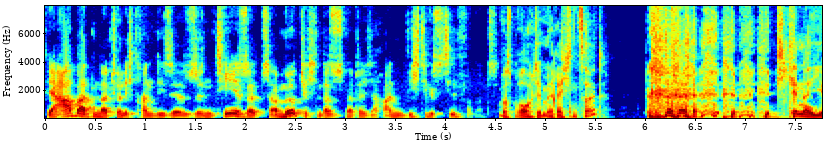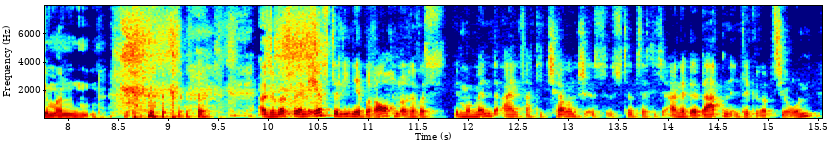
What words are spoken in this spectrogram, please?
Wir arbeiten natürlich dran, diese Synthese zu ermöglichen. Das ist natürlich auch ein wichtiges Ziel von uns. Was braucht ihr mehr Rechenzeit? ich kenne da jemanden. also was wir in erster Linie brauchen oder was im Moment einfach die Challenge ist, ist tatsächlich eine der Datenintegration.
